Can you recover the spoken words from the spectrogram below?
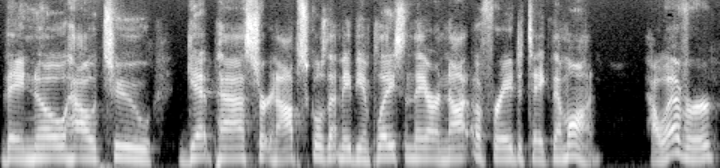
They know how to get past certain obstacles that may be in place, and they are not afraid to take them on. However,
